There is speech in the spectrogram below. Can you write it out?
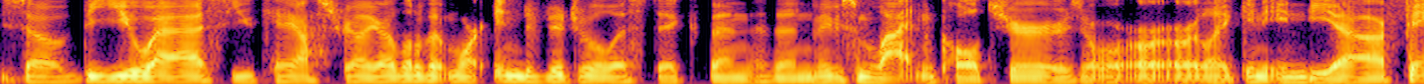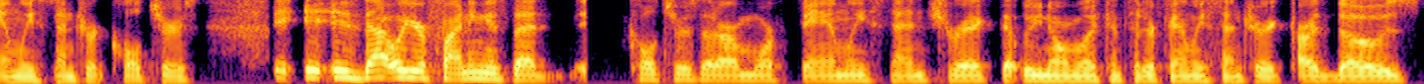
So the US, UK, Australia are a little bit more individualistic than than maybe some Latin cultures or, or, or like in India, family centric cultures. Is that what you're finding? Is that cultures that are more family centric that we normally consider family centric are those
